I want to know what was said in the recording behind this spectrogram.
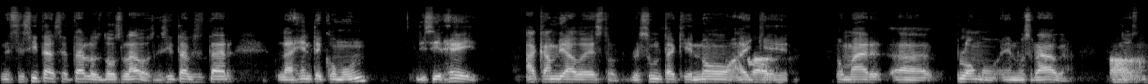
necesita aceptar los dos lados, necesita aceptar la gente común, decir, hey, ha cambiado esto, resulta que no hay que tomar ah, plomo en nuestra agua. Ah.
